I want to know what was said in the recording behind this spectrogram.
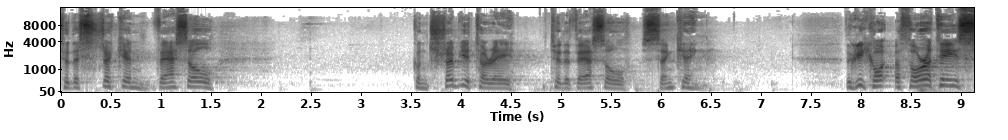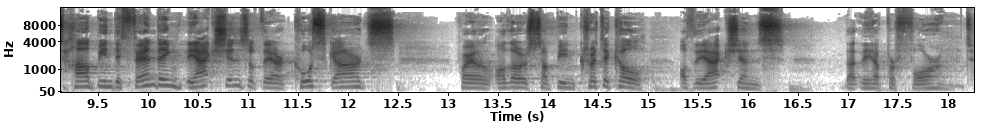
to the stricken vessel contributory to the vessel sinking. The Greek authorities have been defending the actions of their coast guards, while others have been critical of the actions that they have performed.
